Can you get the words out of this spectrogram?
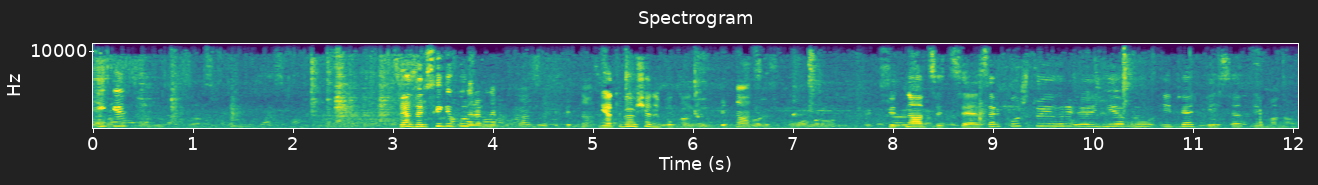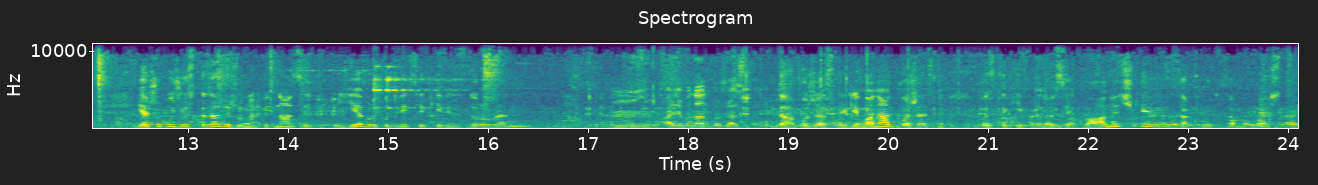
скільки? Цезарь скільки коштує? Не показувати 15. Я тобі взагалі не показую. 15. 15 Цезарь коштує гри- е, євро і 5,50 лимонад. Я що хочу сказати, що на 15 євро подивіться, який він здоровенний. М, А лимонад божественний. Да, божесний лимонад, божесний. Ось такі приносять баночки з закрутками, бачите,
